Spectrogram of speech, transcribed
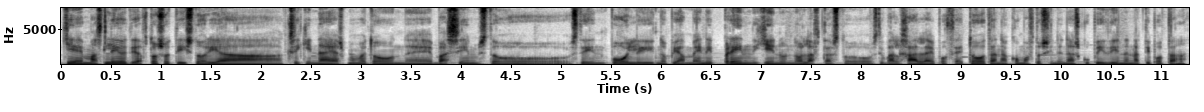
και μας λέει ότι αυτός ότι η ιστορία ξεκινάει ας πούμε με τον ε, Μπασίμ στο, στην πόλη την οποία μένει πριν γίνουν όλα αυτά στο, στη Βαλχάλα υποθέτω όταν ακόμα αυτός είναι ένα σκουπίδι είναι ένα τίποτα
